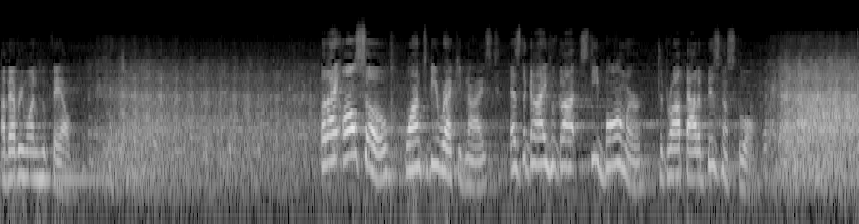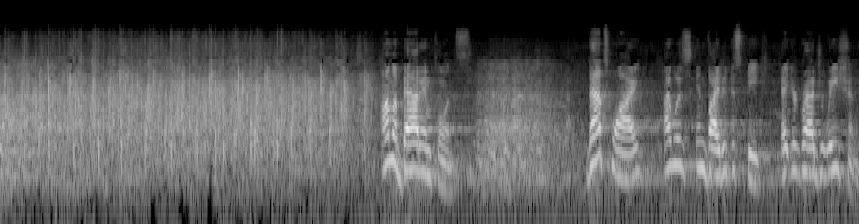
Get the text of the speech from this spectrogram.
of everyone who failed. But I also want to be recognized as the guy who got Steve Ballmer to drop out of business school. I'm a bad influence. That's why I was invited to speak at your graduation.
